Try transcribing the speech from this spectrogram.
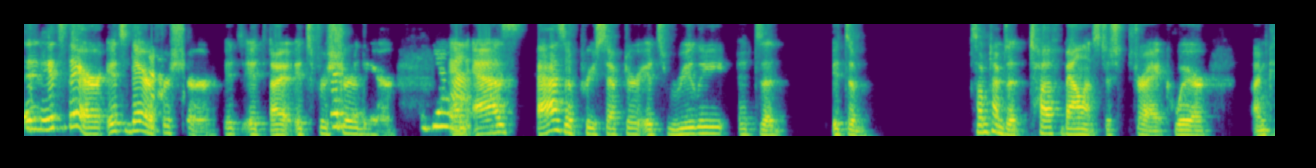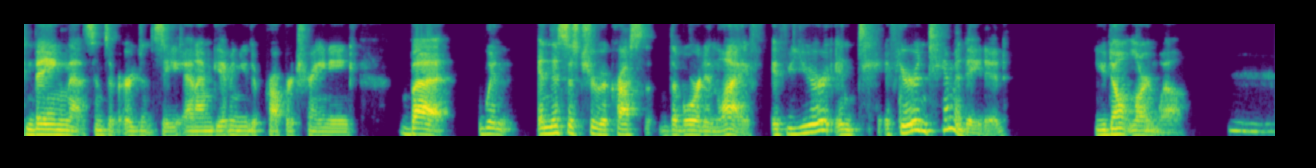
it, it's there. It's there yeah. for sure. It's it uh, it's for but, sure there. Yeah. And as as a preceptor it's really it's a it's a sometimes a tough balance to strike where I'm conveying that sense of urgency and I'm giving you the proper training. But when and this is true across the board in life, if you're in if you're intimidated, you don't learn well. Mm-hmm.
